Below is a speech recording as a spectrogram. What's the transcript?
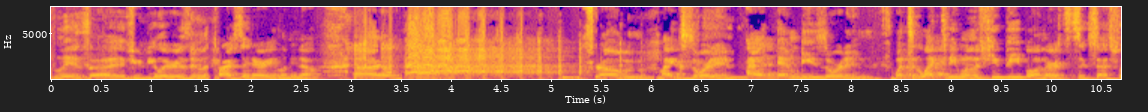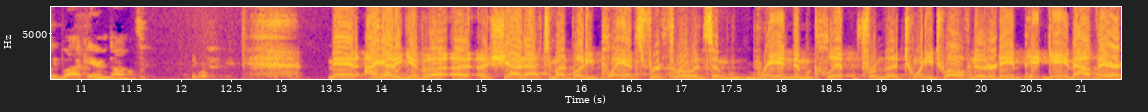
Liz, uh, if your dealer is in the tri-state area, let me know. Uh, from Mike Zordan at MD Zordan, what's it like to be one of the few people on Earth to successfully block Aaron Donald? Man, I got to give a, a, a, shout out to my buddy Plants for throwing some random clip from the 2012 Notre Dame Pitt game out there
